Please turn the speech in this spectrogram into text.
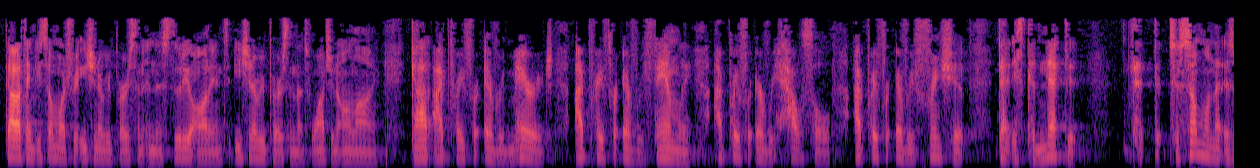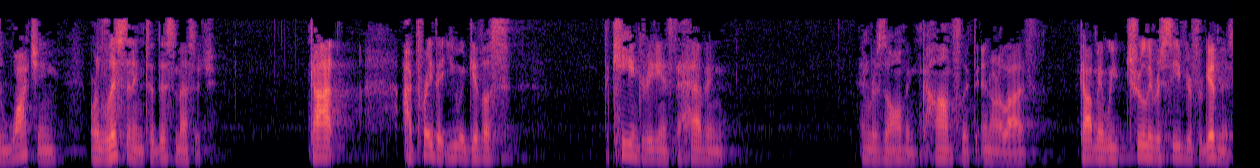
God, I thank you so much for each and every person in the studio audience, each and every person that's watching online. God, I pray for every marriage. I pray for every family. I pray for every household. I pray for every friendship that is connected to someone that is watching or listening to this message. God, I pray that you would give us the key ingredients to having and resolving conflict in our life. God, may we truly receive your forgiveness.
